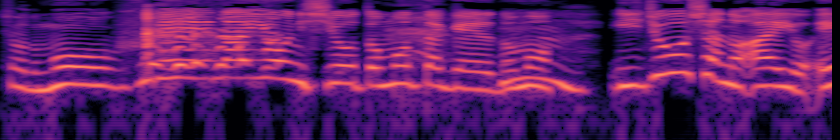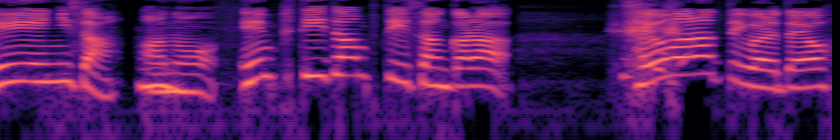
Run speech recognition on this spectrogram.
ちょっともう触れないようにしようと思ったけれども、うん。異常者の愛を永遠にさ、あの、エンプティダンプティさんから、さよならって言われたよ。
